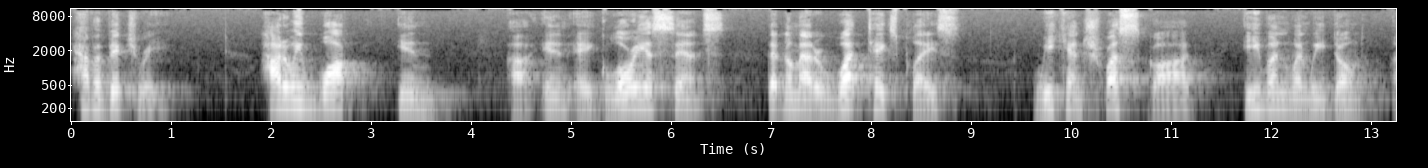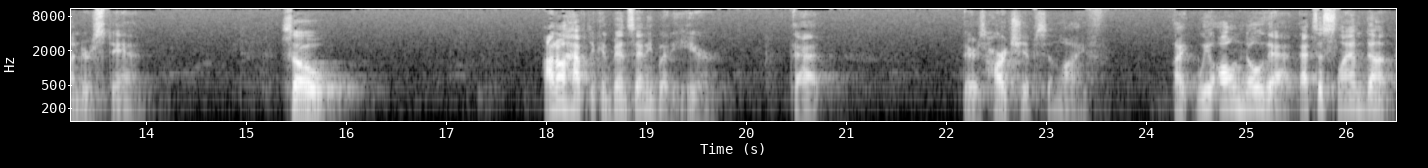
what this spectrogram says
have a victory? How do we walk in, uh, in a glorious sense that no matter what takes place, we can trust God even when we don't understand? So, I don't have to convince anybody here that there's hardships in life. Like, we all know that. That's a slam dunk.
